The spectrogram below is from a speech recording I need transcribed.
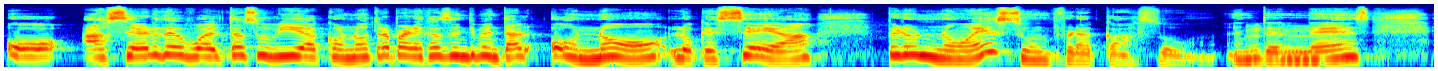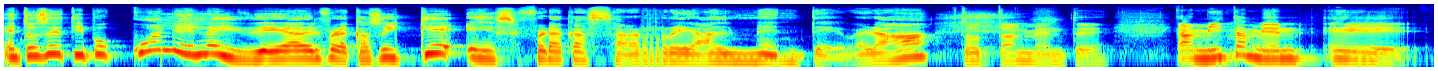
o hacer de vuelta su vida con otra pareja sentimental o no, lo que sea, pero no es un fracaso, ¿entendés? Entonces, tipo, ¿cuál es la idea del fracaso y qué es fracasar realmente, verdad? Totalmente. A mí también eh,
